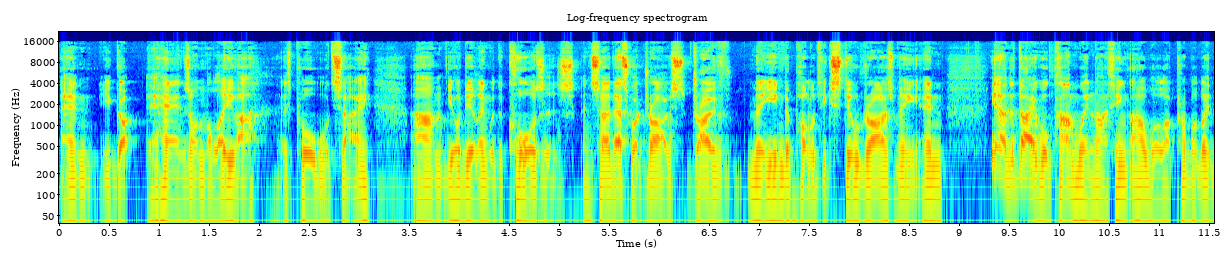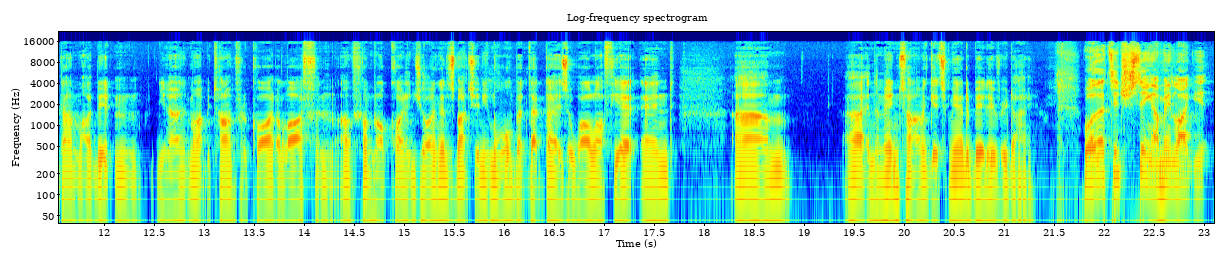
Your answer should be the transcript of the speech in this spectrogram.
and you've got your hands on the lever, as Paul would say, um, you're dealing with the causes, and so that's what drives drove me into politics. Still drives me, and you know the day will come when I think, oh well, I've probably done my bit, and you know it might be time for a quieter life, and I'm not quite enjoying it as much anymore. But that day's a while off yet, and um, uh, in the meantime, it gets me out of bed every day. Well, that's interesting. I mean, like,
